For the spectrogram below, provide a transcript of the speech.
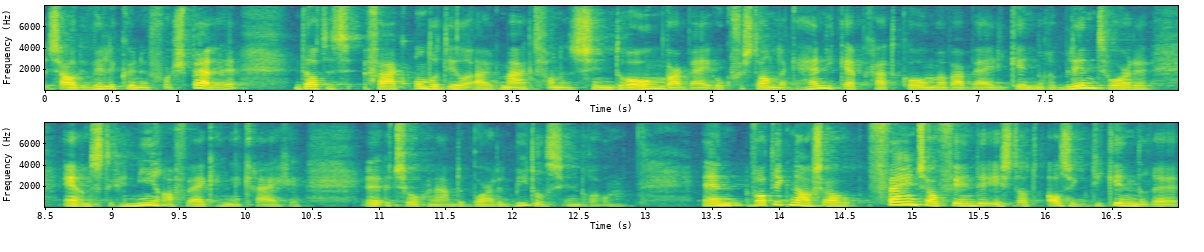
zouden willen kunnen voorspellen, dat het vaak onderdeel uitmaakt van een syndroom waarbij ook verstandelijke handicap gaat komen, waarbij die kinderen blind worden, ernstige nierafwijkingen krijgen, eh, het zogenaamde Bardet-Biedl-syndroom. En wat ik nou zou, fijn zou vinden, is dat als ik die kinderen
